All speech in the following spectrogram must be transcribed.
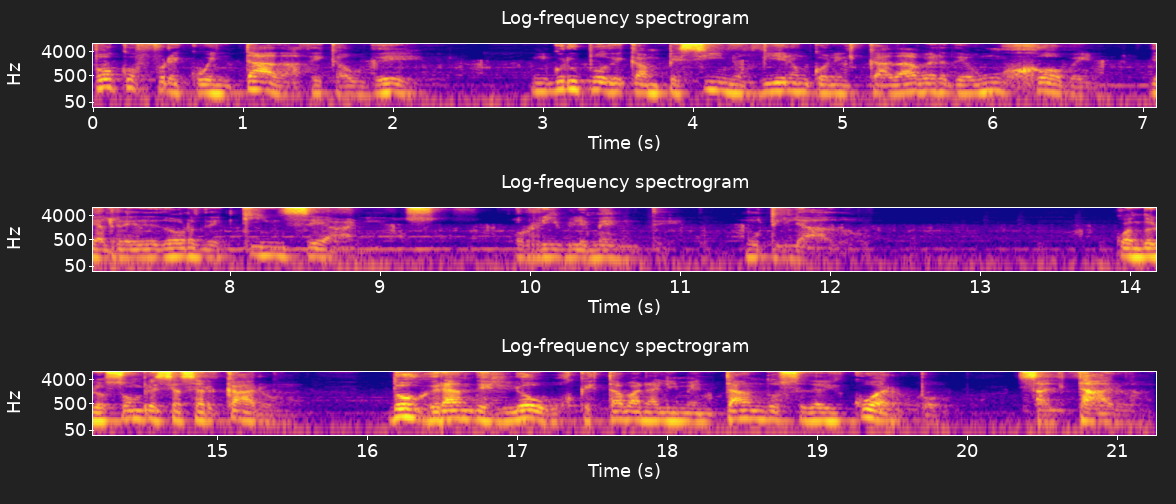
poco frecuentadas de Caudé, un grupo de campesinos dieron con el cadáver de un joven de alrededor de 15 años, horriblemente mutilado. Cuando los hombres se acercaron, Dos grandes lobos que estaban alimentándose del cuerpo saltaron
